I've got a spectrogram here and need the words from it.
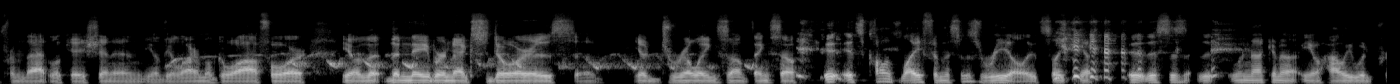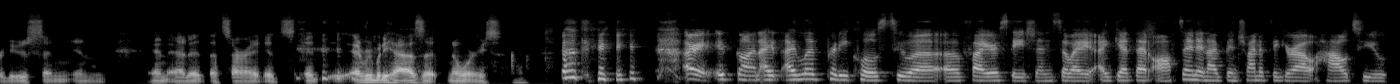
from that location, and you know the alarm will go off, or you know the the neighbor next door is. Uh, you know, drilling something. So it, it's called life, and this is real. It's like you know, this is we're not gonna you know Hollywood produce and and and edit. That's all right. It's it. everybody has it. No worries. Okay. All right. It's gone. I, I live pretty close to a, a fire station. So I, I get that often. And I've been trying to figure out how to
